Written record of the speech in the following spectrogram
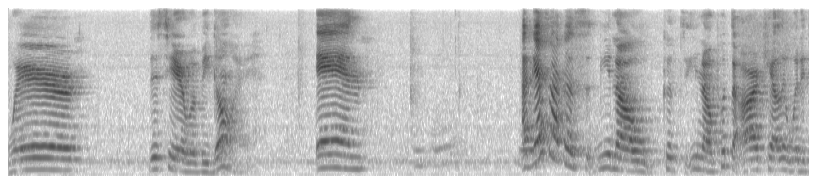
where this here would be going. And I guess I could, you know, could you know put the R. Kelly with it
